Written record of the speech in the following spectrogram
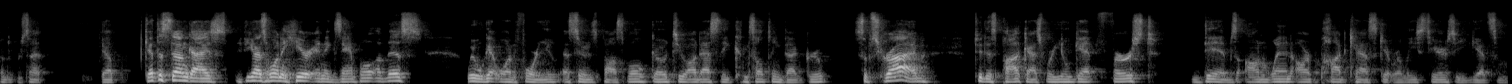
100%. Yep. Get this done, guys. If you guys want to hear an example of this, we will get one for you as soon as possible. Go to audacityconsulting.group, subscribe to this podcast where you'll get first dibs on when our podcasts get released here. So you get some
